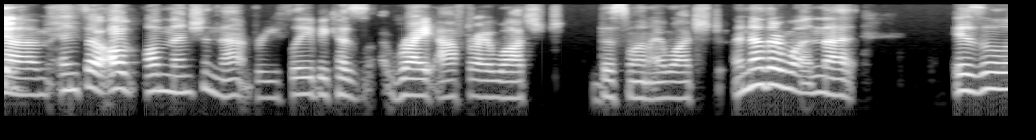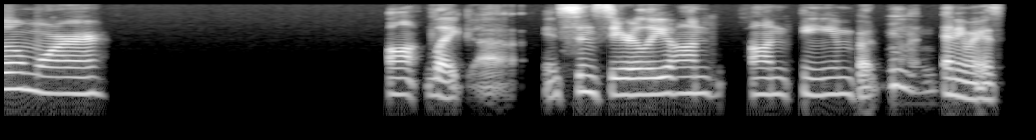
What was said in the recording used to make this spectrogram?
Um and so i'll i'll mention that briefly because right after i watched this one i watched another one that is a little more on like uh sincerely on on theme but Mhm. anyways.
